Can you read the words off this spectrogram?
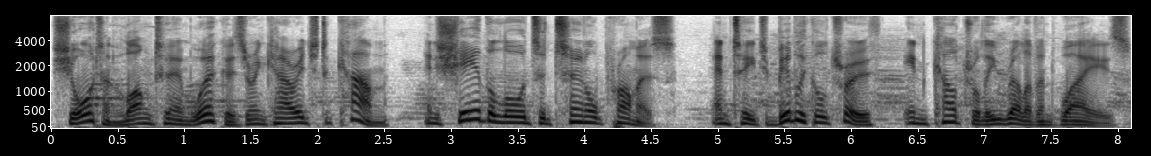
Short and long term workers are encouraged to come and share the Lord's eternal promise and teach biblical truth in culturally relevant ways.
